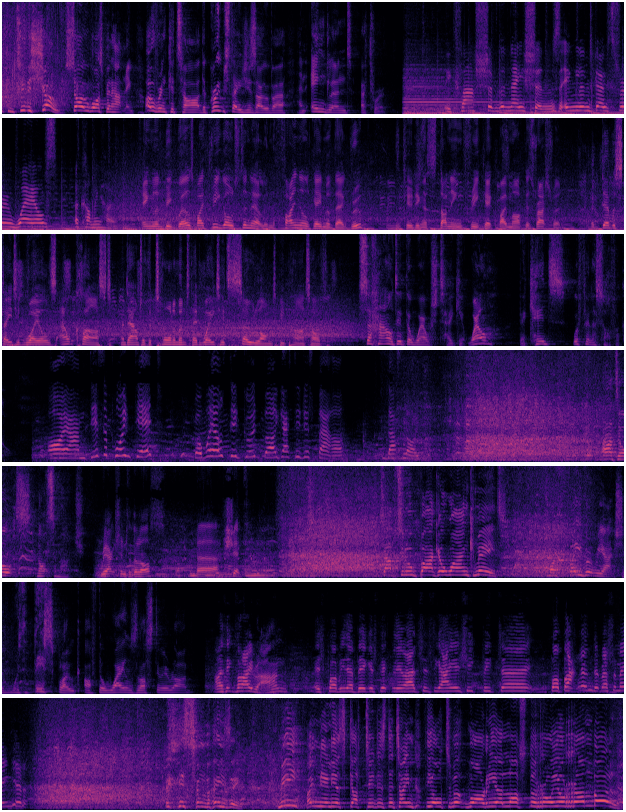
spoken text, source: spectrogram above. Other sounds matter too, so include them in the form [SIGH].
welcome to the show. So, what's been happening? Over in Qatar, the group stage is over and England are through. The clash of the nations. England go through, Wales are coming home. England beat Wales by three goals to nil in the final game of their group, including a stunning free kick by Marcus Rashford. A devastated Wales, outclassed and out of the tournament they'd waited so long to be part of. So, how did the Welsh take it? Well, the kids were philosophical. I am disappointed, but Wales did good, but I guess they're just better. That's life. Adults, not so much. Reaction to the loss? Uh, shit. It's absolute bag of wank, mate. My favourite reaction was this bloke after Wales lost to Iran. I think for Iran, it's probably their biggest victory they've had since the Iron Sheik beat uh, Bob Backlund at WrestleMania. [LAUGHS] it's amazing. Me, I'm nearly as gutted as the time the Ultimate Warrior lost the Royal Rumble.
